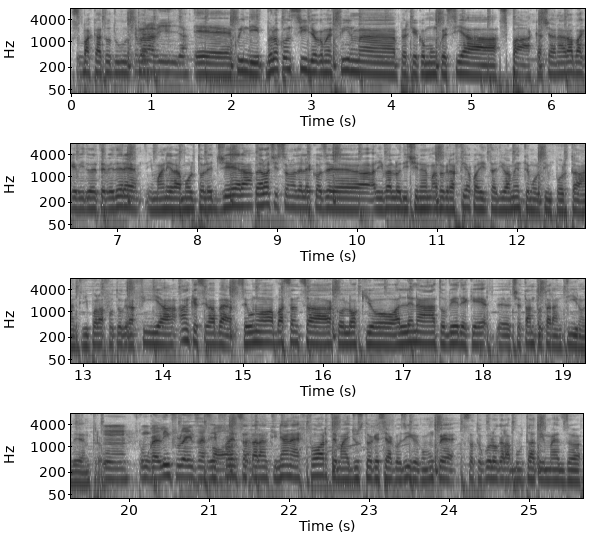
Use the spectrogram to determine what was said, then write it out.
spaccato tutto. Che meraviglia. E quindi ve lo consiglio come film eh, perché comunque sia spacca, cioè è una roba che vi dovete vedere in maniera molto leggera, però ci sono delle cose a livello di cinematografia qualitativamente molto importanti, tipo la fotografia, anche se vabbè, se uno abbastanza con l'occhio allenato vede che eh, c'è tanto Tarantino dentro. Mm, Comunque l'influenza è forte. L'influenza tarantiniana è forte, ma è giusto che sia così, che comunque è stato quello che l'ha buttato in mezzo,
